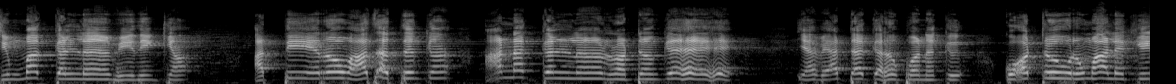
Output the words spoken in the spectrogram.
சிம்மக்கல் வீதிக்கும் அத்தீரும் வாசத்துக்கும் அணக்கல்ல ரொட்டங்க. என் வேட்ட கருப்பனுக்கு கோட்டு உருமாளுக்கு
